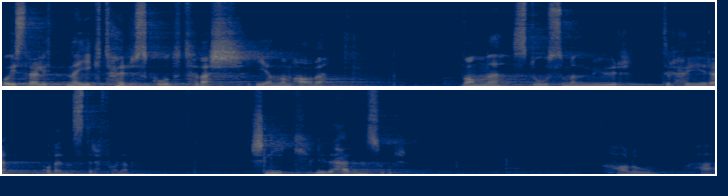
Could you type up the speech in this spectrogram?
og israelittene gikk tørrskodd tvers gjennom havet. Vannet sto som en mur til høyre og venstre for dem. Slik lyder Herrens ord. Hallo. Hei.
